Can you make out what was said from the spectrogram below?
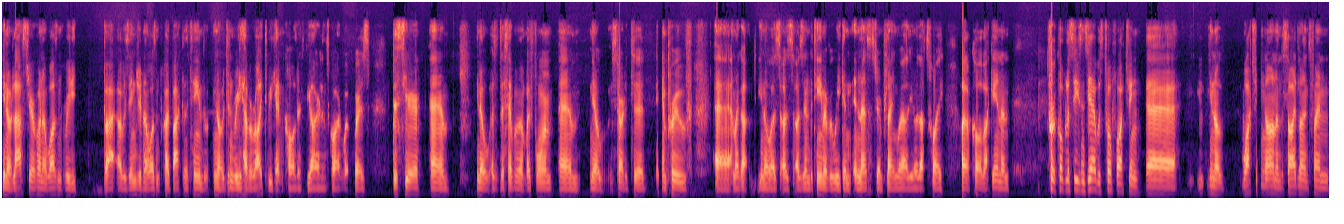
you know, last year when I wasn't really back, I was injured and I wasn't quite back in the team. You know, I didn't really have a right to be getting called into the Ireland squad. Whereas this year, um, you know, as I said, my form, um, you know, started to improve. Uh, and I got, you know, as, as I was in the team every week in, in Leinster and playing well, you know, that's why I got called back in. And for a couple of seasons, yeah, it was tough watching, uh, you, you know, watching on on the sidelines when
